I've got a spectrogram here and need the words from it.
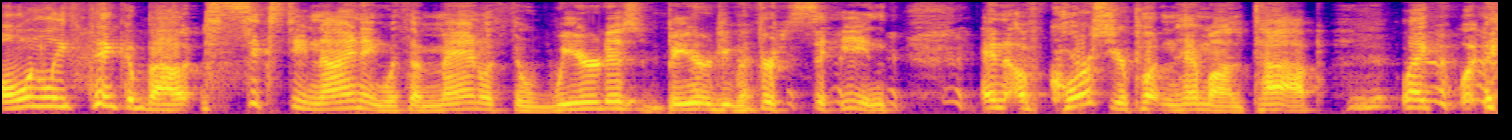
only think about 69ing with a man with the weirdest beard you've ever seen, and of course you're putting him on top, like what?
